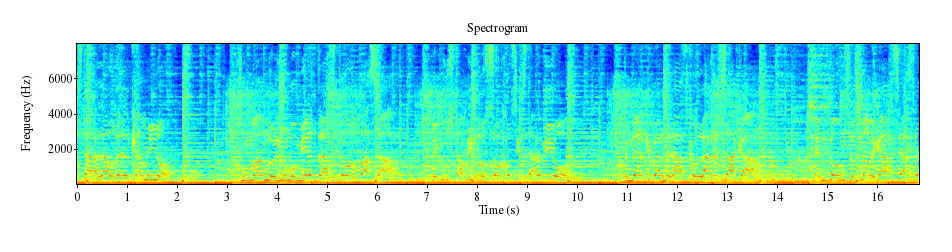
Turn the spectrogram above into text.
Estar al lado del camino, fumando el humo mientras todo pasa. Me gusta abrir los ojos y estar vivo, tener que vermelas con la resaca. Entonces navegar se hace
